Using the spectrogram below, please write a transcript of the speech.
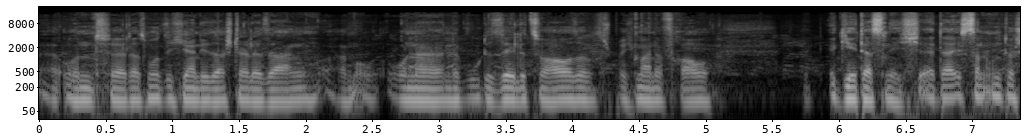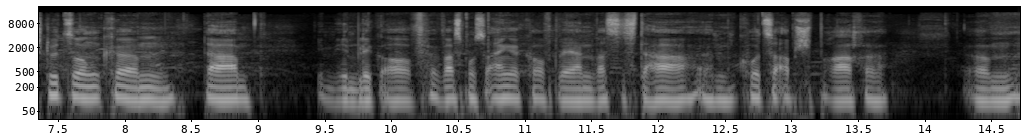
äh, und äh, das muss ich hier an dieser Stelle sagen, ähm, ohne eine gute Seele zu Hause, sprich meine Frau, geht das nicht. Äh, da ist dann Unterstützung ähm, da im Hinblick auf, was muss eingekauft werden, was ist da, ähm, kurze Absprache ähm,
